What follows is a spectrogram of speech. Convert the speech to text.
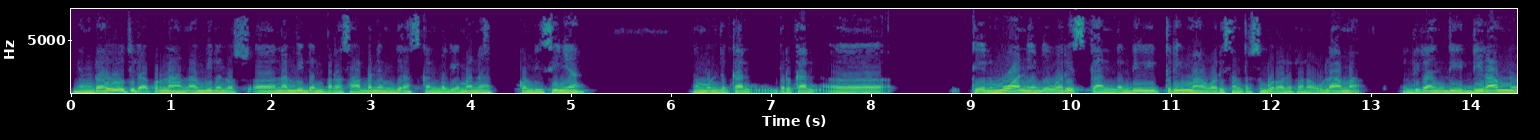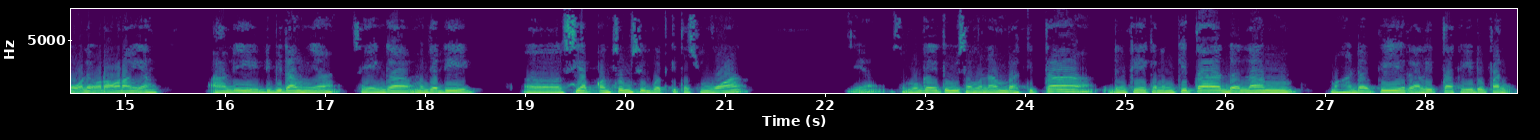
yang dahulu tidak pernah Nabi dan uh, Nabi dan para sahabat yang menjelaskan bagaimana kondisinya. Namun dekat berkat uh, keilmuan yang diwariskan dan diterima warisan tersebut oleh para ulama dan diramu oleh orang-orang yang ahli di bidangnya sehingga menjadi uh, siap konsumsi buat kita semua. Ya, semoga itu bisa menambah kita dan keyakinan kita dalam menghadapi realita kehidupan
